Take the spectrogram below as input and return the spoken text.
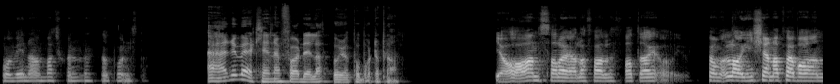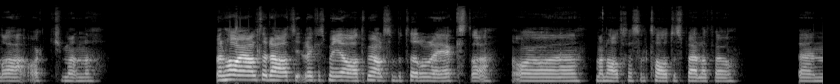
kommer vinna matchen nu på onsdag. Är det verkligen en fördel att börja på bortaplan? Jag anser det i alla fall för att där får lagen känna på varandra och man man har ju det där att lyckas man göra ett mål så betyder det extra och eh, man har ett resultat att spela på. Sen,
